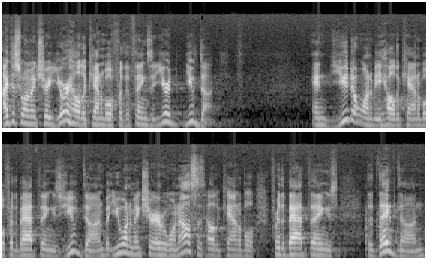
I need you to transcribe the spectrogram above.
I just want to make sure you're held accountable for the things that you're, you've done. And you don't want to be held accountable for the bad things you've done, but you want to make sure everyone else is held accountable for the bad things that they've done.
